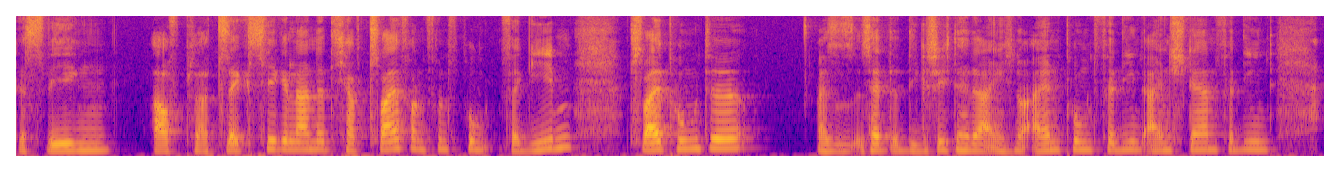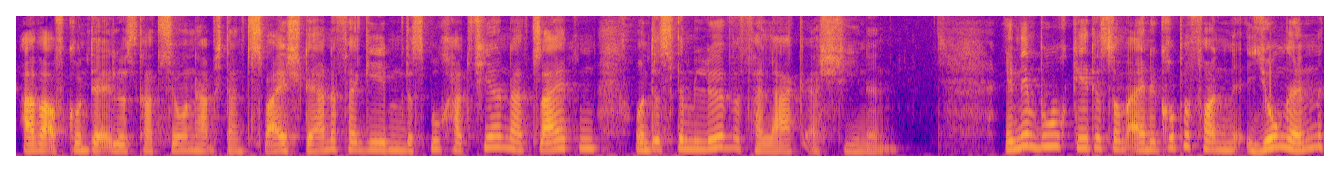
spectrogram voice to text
Deswegen auf Platz 6 hier gelandet. Ich habe zwei von fünf Punkten vergeben. Zwei Punkte, also hätte, die Geschichte hätte eigentlich nur einen Punkt verdient, einen Stern verdient, aber aufgrund der Illustration habe ich dann zwei Sterne vergeben. Das Buch hat 400 Seiten und ist im Löwe Verlag erschienen. In dem Buch geht es um eine Gruppe von Jungen,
